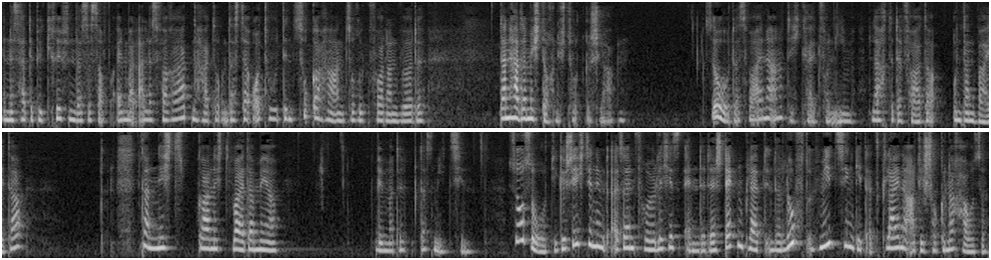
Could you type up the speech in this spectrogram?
denn es hatte begriffen, dass es auf einmal alles verraten hatte und dass der Otto den Zuckerhahn zurückfordern würde. Dann hat er mich doch nicht totgeschlagen. So, das war eine Artigkeit von ihm, lachte der Vater. Und dann weiter? Dann nichts, gar nichts weiter mehr, wimmerte das Miezchen. So, so, die Geschichte nimmt also ein fröhliches Ende. Der Stecken bleibt in der Luft und Miezchen geht als kleine Artischocke nach Hause.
